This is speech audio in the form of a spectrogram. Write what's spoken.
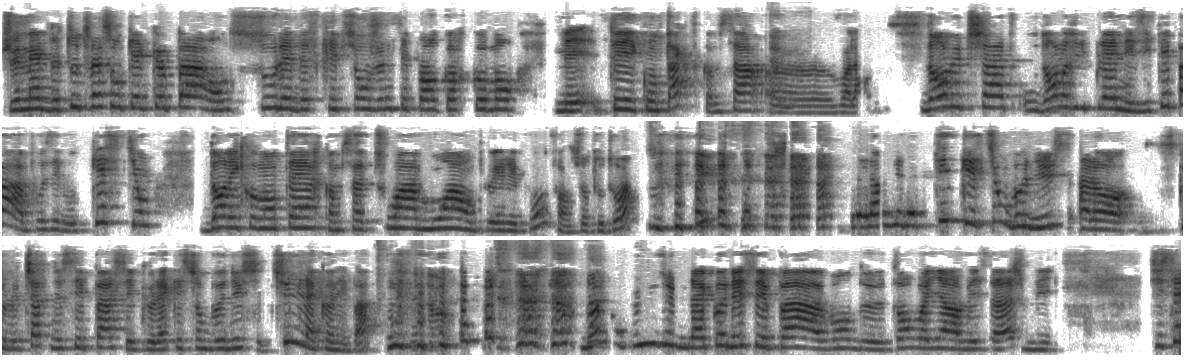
Je vais mettre de toute façon quelque part en dessous les descriptions, je ne sais pas encore comment, mais tes contacts, comme ça, ah euh, voilà. Dans le chat ou dans le replay, n'hésitez pas à poser vos questions dans les commentaires, comme ça, toi, moi, on peut y répondre, enfin, surtout toi. alors, j'ai la petite question bonus. Alors, ce que le chat ne sait pas, c'est que la question bonus, tu ne la connais pas. Moi non plus, je ne la connaissais pas avant de t'envoyer un message. Mais tu sais,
